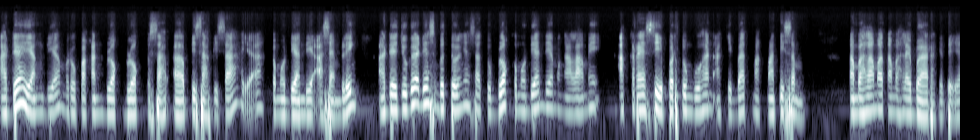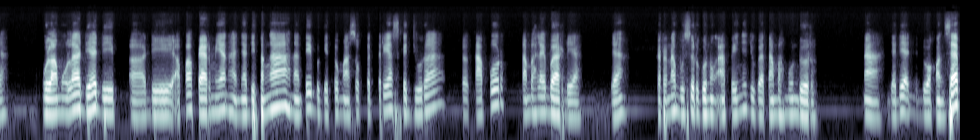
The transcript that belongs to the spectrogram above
Ada yang dia merupakan blok-blok eh, pisah-pisah ya kemudian dia assembling. Ada juga dia sebetulnya satu blok kemudian dia mengalami akresi pertumbuhan akibat magmatisme. Tambah lama tambah lebar gitu ya mula-mula dia di uh, di apa Permian hanya di tengah nanti begitu masuk ke Trias ke Jura ke Kapur tambah lebar dia ya karena busur gunung apinya juga tambah mundur Nah, jadi ada dua konsep.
